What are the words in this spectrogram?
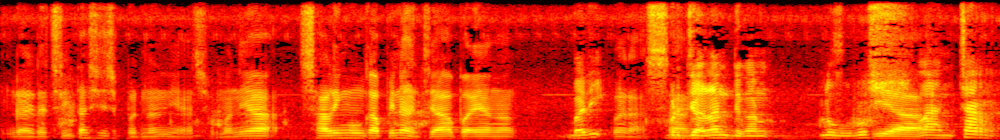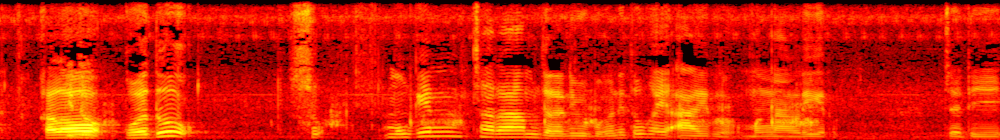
nggak ada cerita sih sebenarnya cuman ya saling ngungkapin aja apa yang Berarti gue rasa berjalan dengan lurus, Iya. lancar. kalau gue tuh mungkin cara menjalani hubungan itu kayak air loh mengalir jadi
